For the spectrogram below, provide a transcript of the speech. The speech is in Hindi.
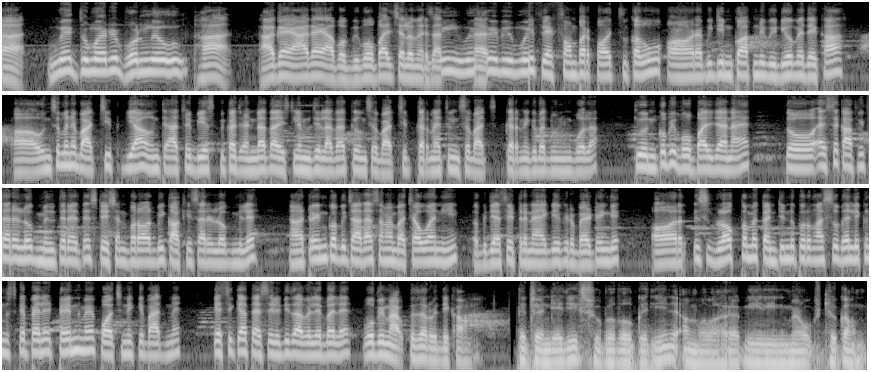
हाँ। मैं तुम्हारे फ़ोन में हूँ। हाँ आ गए आ गए आप अभी भोपाल चलो मेरे साथ। हाँ। मैं प्लेटफॉर्म पर पहुँच चुका हूँ और अभी जिनको आपने वीडियो में देखा अ, उनसे मैंने बातचीत किया। उनके हाथ में बीएसपी का झंडा था इसलिए मुझे लगा कि उनसे बातचीत करना है। तो उनसे बातचीत करने के बाद उन्होंने बोला कि उनको भी भोपाल जाना है। तो ऐसे काफ़ी सारे लोग मिलते रहते स्टेशन पर और भी काफ़ी सारे लोग मिले। ट्रेन को भी ज़्यादा समय बचा हुआ नहीं है। अभी जैसे ट्रेन आएगी, फिर बैठेंगे। और इस ब्लॉग को मैं कंटिन्यू करूँगा सुबह, लेकिन उसके पहले ट्रेन में पहुँचने के बाद में कैसी क्या फैसिलिटीज़ अवेलेबल है, वो भी मैं आपको ज़रूर दिखाऊँगा। तो चलिए जी, सुबह हो गई और अभी मैं उठ चुका हूँ।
